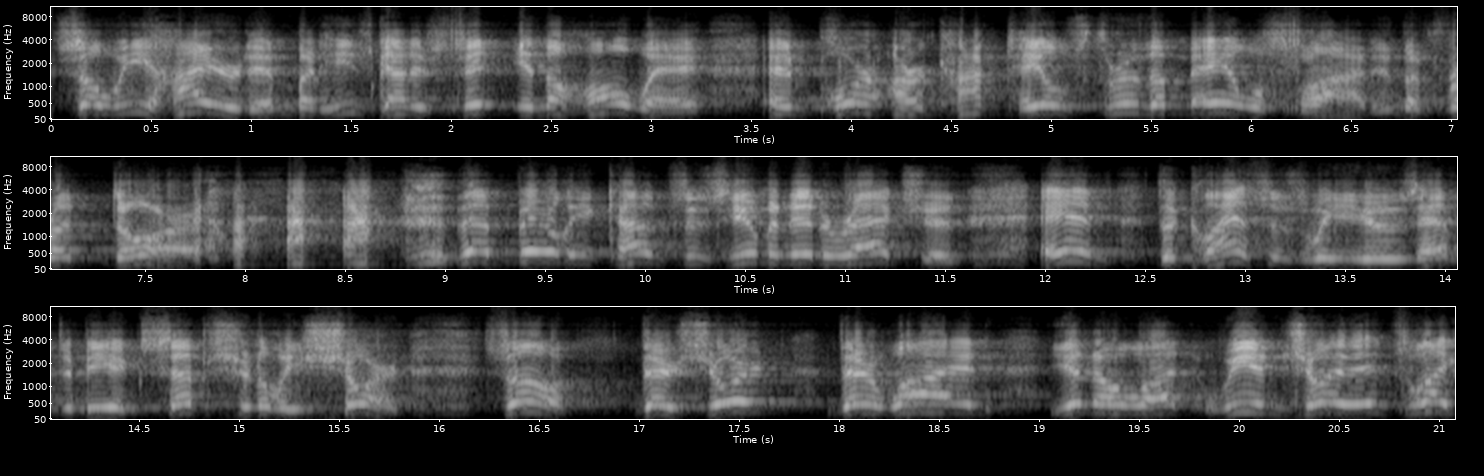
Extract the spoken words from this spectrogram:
So we hired him, but he's got to sit in the hallway and pour our cocktails through the mail slot in the front door. that barely counts as human interaction. And the glasses we use have to be exceptionally short. So they're short, they're wide. You know what? We enjoy it. It's like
